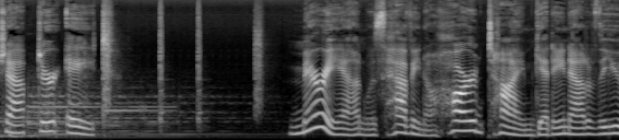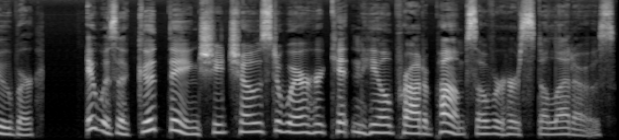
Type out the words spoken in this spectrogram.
Chapter 8 Maryann was having a hard time getting out of the Uber. It was a good thing she chose to wear her kitten heel Prada pumps over her stilettos.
